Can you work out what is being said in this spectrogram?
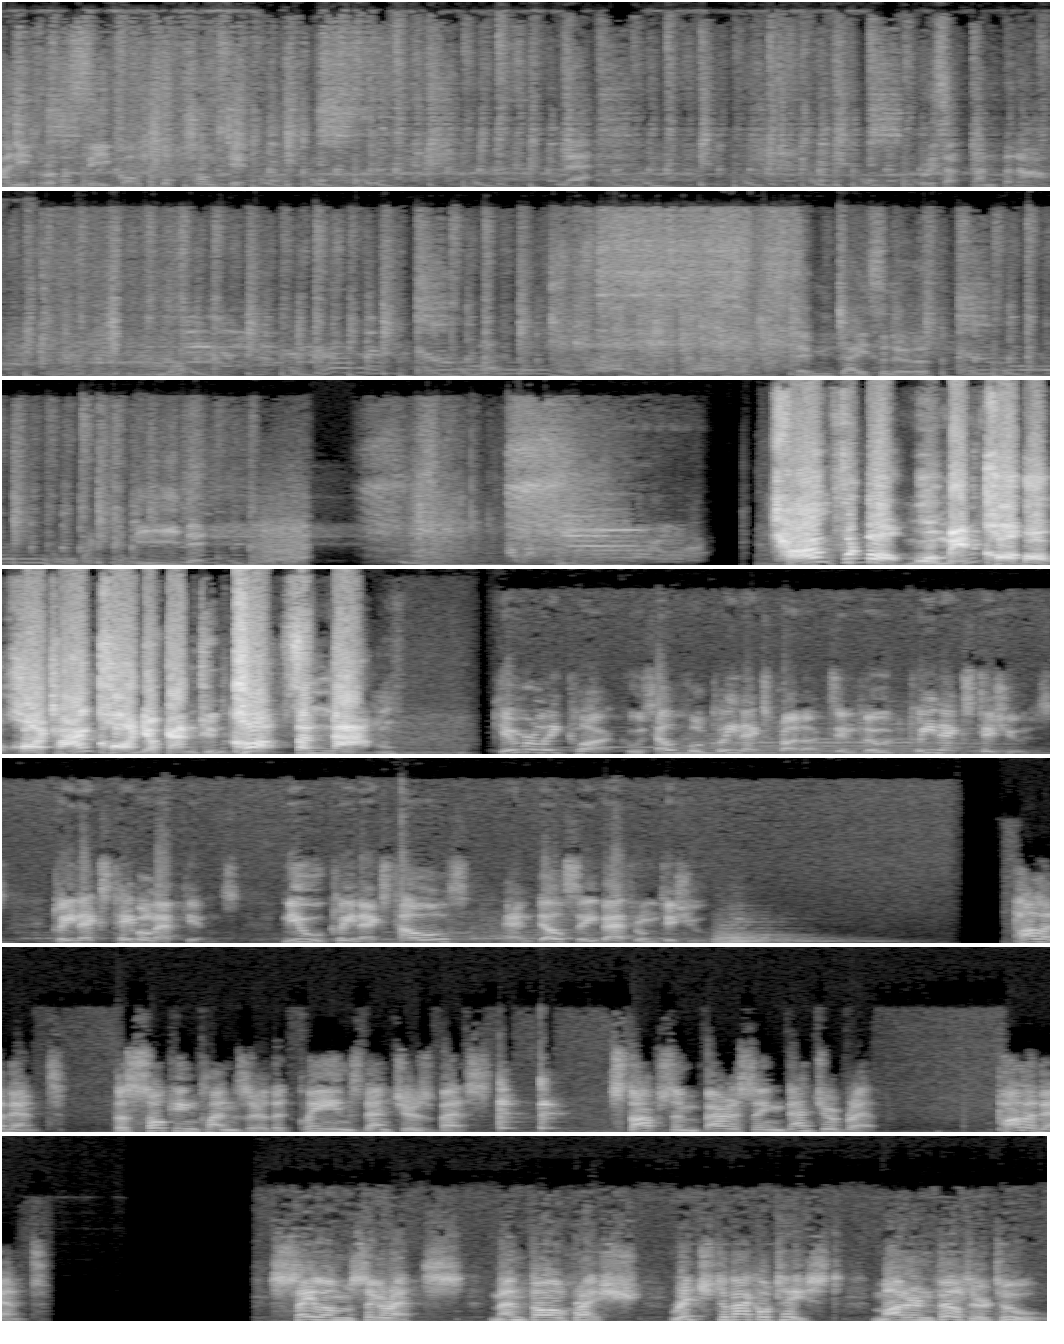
านีโทรทัศน์สีของระบบช่องเจ็ดและบริษัทกันตนาเต็มใจเสนอดีเด็ดช้างฟุตบอลโมเมนต์ขอบอกขอช้างขอเดียวกัน Helpful Kleenex products include Kleenex tissues, Kleenex table napkins, new Kleenex towels, and Delsey bathroom tissue. Polident, the soaking cleanser that cleans dentures best. Stops embarrassing denture breath. Polident. Salem cigarettes, menthol fresh, rich tobacco taste, modern filter too.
